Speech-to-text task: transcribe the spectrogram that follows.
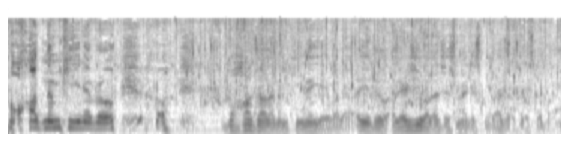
بہت نمکین ہے برو بہت زیادہ نمکین ہے یہ والا، یہ جو الرجی والا چشمہ ہے جس کو کہا جاتا ہے اس کا پانی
